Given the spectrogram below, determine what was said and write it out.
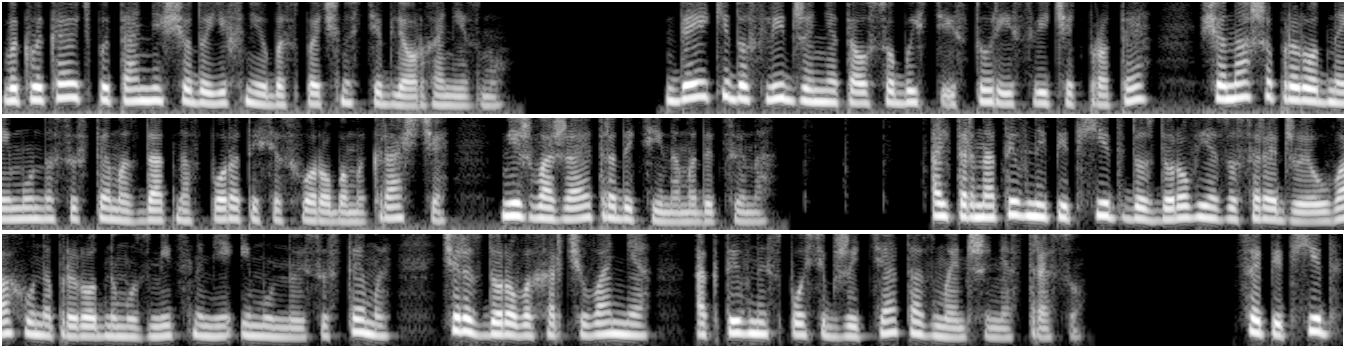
викликають питання щодо їхньої безпечності для організму. Деякі дослідження та особисті історії свідчать про те, що наша природна імунна система здатна впоратися з хворобами краще, ніж вважає традиційна медицина. Альтернативний підхід до здоров'я зосереджує увагу на природному зміцненні імунної системи через здорове харчування, активний спосіб життя та зменшення стресу. Це підхід,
